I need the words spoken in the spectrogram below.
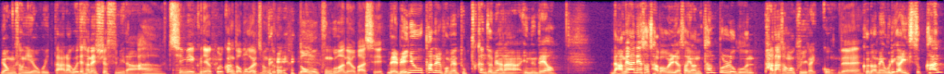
명성이 이어오고 있다라고 이제 전해주셨습니다. 아우, 침이 그냥 꼴깍 넘어갈 정도로 너무 궁금하네요, 맛이. 네, 메뉴판을 보면 독특한 점이 하나 있는데요. 남해안에서 잡아 올려서 연탄불로 구운 바다장어 구이가 있고 네. 그다음에 우리가 익숙한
